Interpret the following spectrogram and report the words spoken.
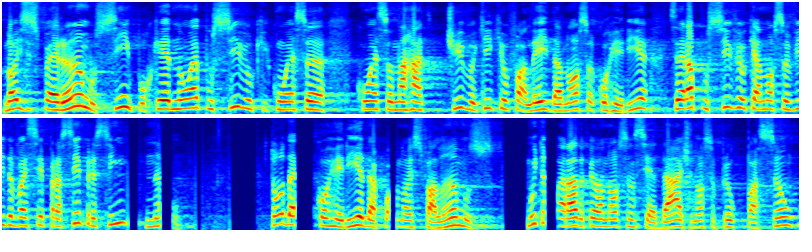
nós esperamos sim, porque não é possível que com essa, com essa narrativa aqui que eu falei da nossa correria, será possível que a nossa vida vai ser para sempre assim? Não. Toda a correria da qual nós falamos muito parada pela nossa ansiedade, nossa preocupação,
